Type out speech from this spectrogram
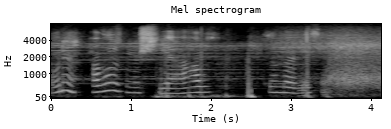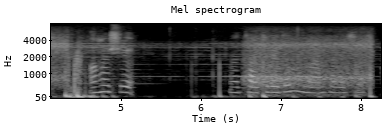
O ne? Havuzmuş ya. Havuzun bölgesi. Aha şu Ha, takip edelim mi arkadaşlar?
